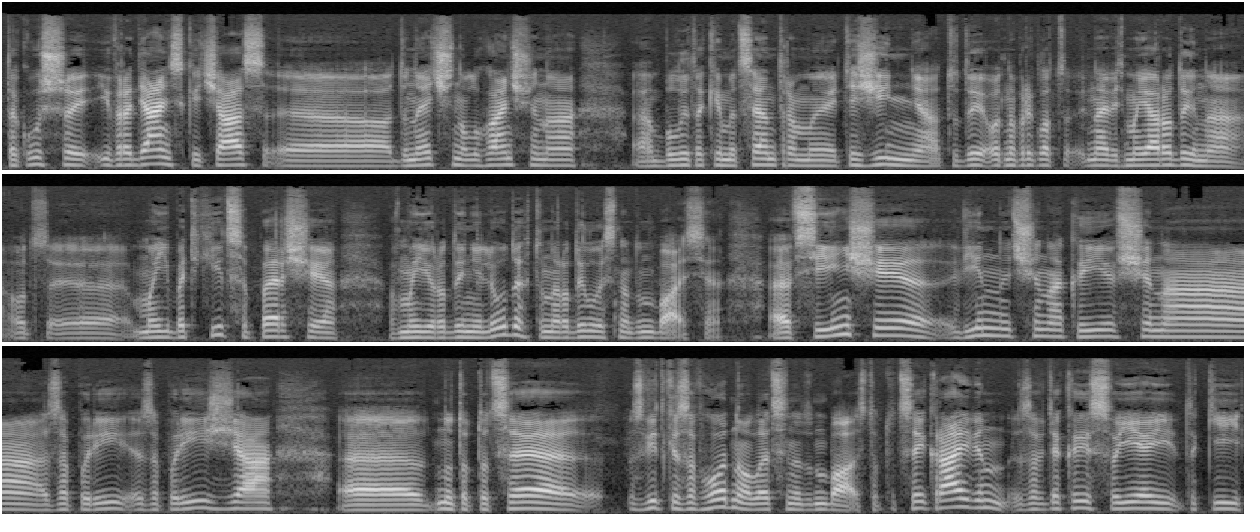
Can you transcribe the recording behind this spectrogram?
Таку ж і в радянський час е, Донеччина, Луганщина е, були такими центрами тяжіння туди. От, наприклад, навіть моя родина, от е, мої батьки це перші в моїй родині люди, хто народились на Донбасі. Всі інші Вінниччина, Київщина, Запорі... Запоріжжя. Ну тобто, це звідки завгодно, але це не Донбас. Тобто цей край він завдяки своєї такій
